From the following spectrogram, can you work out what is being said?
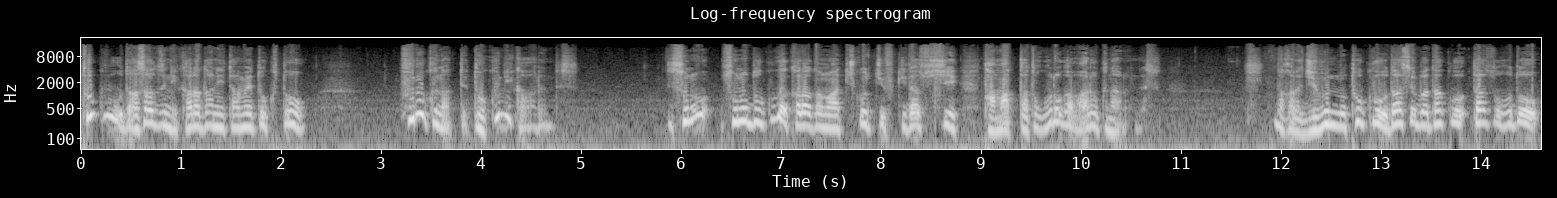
毒を出さずに体に溜めとくと、古くなって毒に変わるんです。その、その毒が体のあっちこっち吹き出すし、溜まったところが悪くなるんです。だから自分の徳を出せば出すほど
